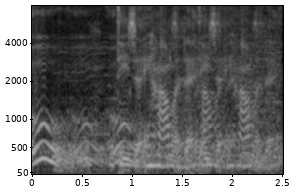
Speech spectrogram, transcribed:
Ooh, DJ Holiday. DJ Holiday.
